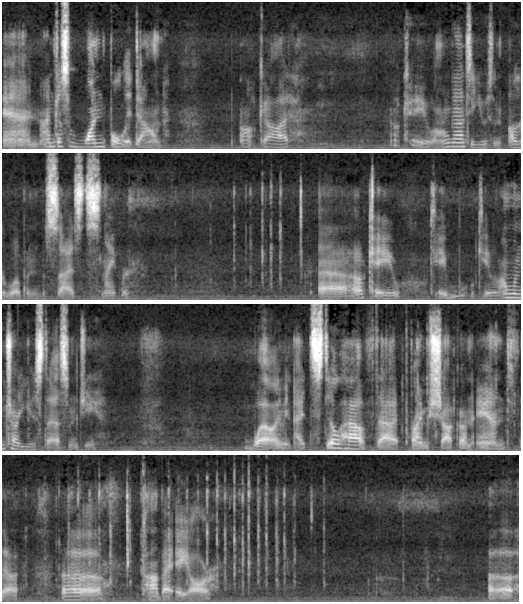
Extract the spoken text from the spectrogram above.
and I'm just one bullet down. Oh, God. Okay, well, I'm gonna have to use another weapon besides the sniper. Uh, okay, okay, okay, well, I'm gonna try to use the SMG. Well, I mean, I'd still have that prime shotgun and that, uh, combat AR. Uh,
